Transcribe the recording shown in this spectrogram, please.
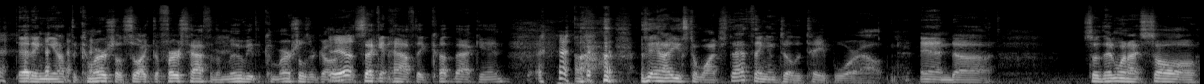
editing out the commercials. So like the first half of the movie, the commercials are gone. Yeah. The second half, they cut back in. Uh, and I used to watch that thing until the tape wore out. And uh, so then when I saw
